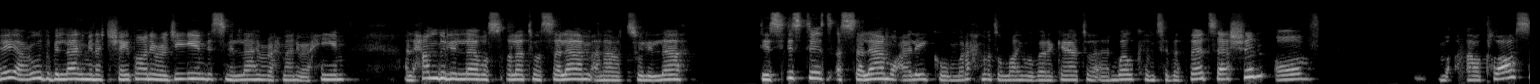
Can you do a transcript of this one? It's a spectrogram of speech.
Okay, أعوذ بالله من الشيطان الرجيم بسم الله الرحمن الرحيم الحمد لله والصلاة والسلام على رسول الله Dear sisters, Assalamu alaikum wa rahmatullahi wa barakatuh and welcome to the third session of our class,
